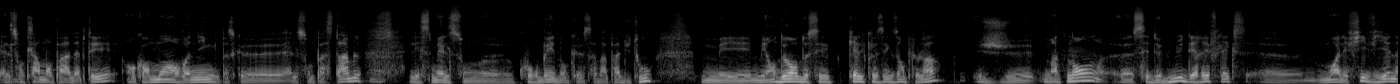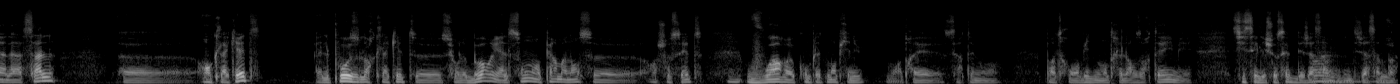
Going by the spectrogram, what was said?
Elles sont clairement pas adaptées, encore moins en running parce qu'elles ne sont pas stables. Les semelles sont courbées, donc ça ne va pas du tout. Mais, mais en dehors de ces quelques exemples-là, je, maintenant, c'est devenu des réflexes. moi, les filles viennent à la salle euh, en claquettes. Elles posent leurs claquettes euh, sur le bord et elles sont en permanence euh, en chaussettes, mm. voire complètement pieds nus. Bon, après, certaines n'ont pas trop envie de montrer leurs orteils, mais si c'est les chaussettes, déjà, ça, déjà ça me va.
